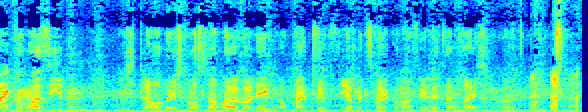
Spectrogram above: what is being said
2,7. Ich glaube, ich muss noch mal überlegen, ob mein Typ 4 mit 2,4 Litern reichen wird.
